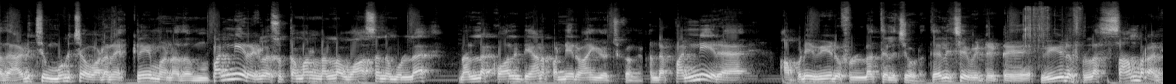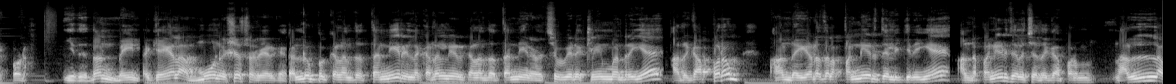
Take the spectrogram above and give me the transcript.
அதை அடிச்சு முடிச்ச உடனே க்ளீன் பண்ணதும் பன்னீர் இருக்குல்ல சுத்தமான நல்ல வாசனம் உள்ள நல்ல குவாலிட்டியான பன்னீர் வாங்கி வச்சுக்கோங்க. அந்த பன்னீரை அப்படியே வீடு ஃபுல்லாக தெளிச்சு விடும் தெளிச்சு விட்டுட்டு வீடு ஃபுல்லாக சாம்பிராணி போடும் இதுதான் மெயின் ஓகேங்களா மூணு விஷயம் சொல்லியிருக்கேன். கல்லுப்பு கலந்த தண்ணீர் இல்லை கடல் நீர் கலந்த தண்ணீரை வச்சு வீடை க்ளீன் பண்ணுறீங்க அதுக்கப்புறம் அந்த இடத்துல பன்னீர் தெளிக்கிறீங்க. அந்த பன்னீர் தெளிச்சதுக்கு அப்புறம் நல்ல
